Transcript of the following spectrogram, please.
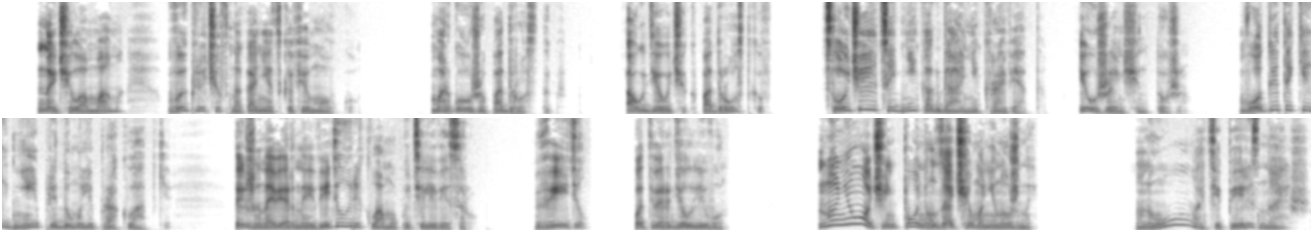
— начала мама, выключив, наконец, кофемолку. Марго уже подросток. А у девочек-подростков случаются дни, когда они кровят. И у женщин тоже. Вот для таких дней придумали прокладки. Ты же, наверное, видел рекламу по телевизору? «Видел», — подтвердил Ливон. «Но не очень понял, зачем они нужны». «Ну, а теперь знаешь».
